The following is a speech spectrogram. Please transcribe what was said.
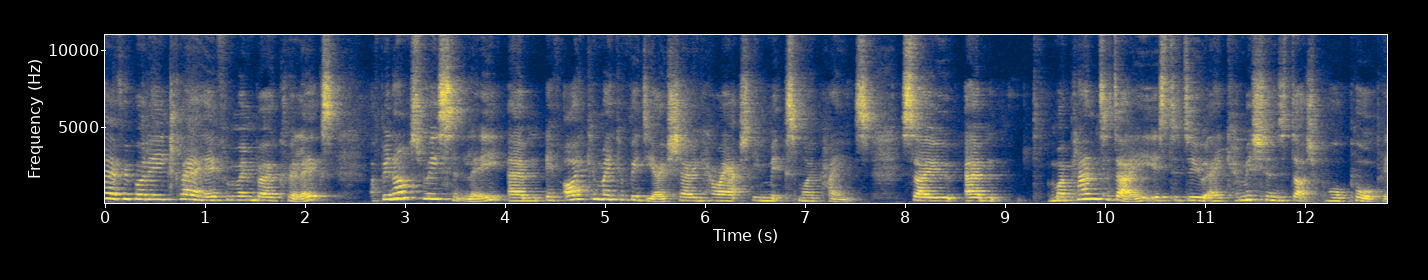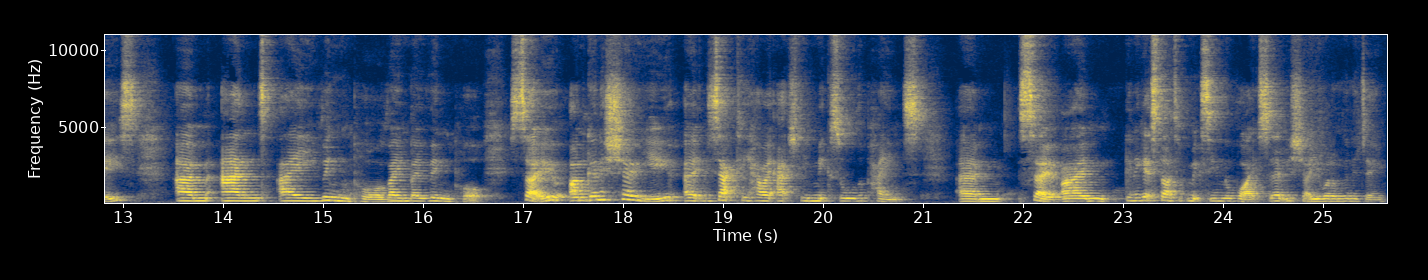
Hi everybody, Claire here from Rainbow Acrylics. I've been asked recently um, if I can make a video showing how I actually mix my paints. So um, my plan today is to do a commissioned Dutch pour, pour piece um, and a ring pour, rainbow ring pour. So I'm going to show you uh, exactly how I actually mix all the paints. Um, so I'm going to get started mixing the white. So let me show you what I'm going to do.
